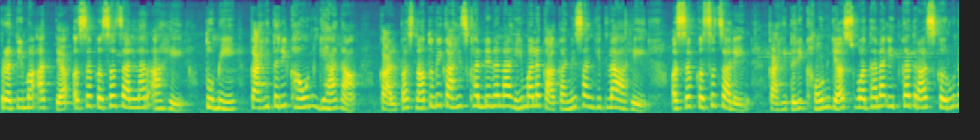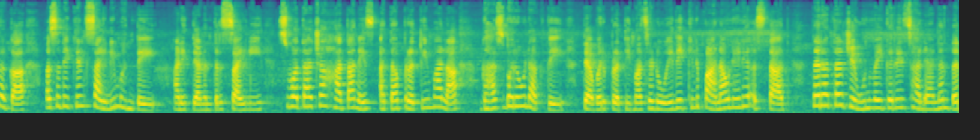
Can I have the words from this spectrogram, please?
प्रतिमा आत्या असं कसं चालणार आहे? तुम्ही काहीतरी खाऊन घ्या ना. कालपासनं तुम्ही काहीच खाल्लेलं नाही मला काकांनी सांगितलं आहे. असं कसं चालेल? काहीतरी खाऊन घ्या स्वतःला इतका त्रास करू नका असं देखील सायली म्हणते. आणि त्यानंतर सायली स्वतःच्या हातानेच आता प्रतिमाला घास भरवू लागते. त्यावर प्रतिमाचे डोळे देखील पाणावलेले असतात. तर आता जेवण वगैरे झाल्यानंतर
